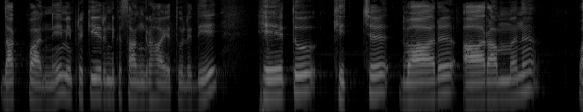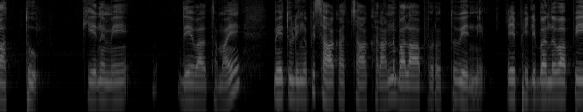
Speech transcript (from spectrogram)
දක්වන්නේ මේ ප්‍රකීර්ණක සංග්‍රහය තුළදී හේතු කිච්ච ద్వාර ආරම්මන වත්තු කියන මේ දේවල් තමයි මේ තුලින් අපි සාකච්ඡා කරන්න බලාපොරොත්තු වෙන්නේ. ඒ පිළිබඳව අපි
